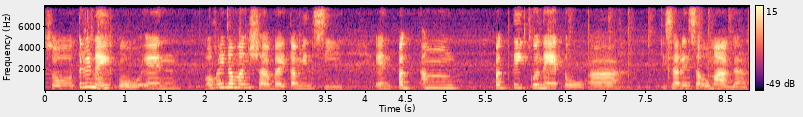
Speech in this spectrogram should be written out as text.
So, trinay ko and okay naman siya, vitamin C. And pag ang pag-take ko nito, uh, isa rin sa umaga,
